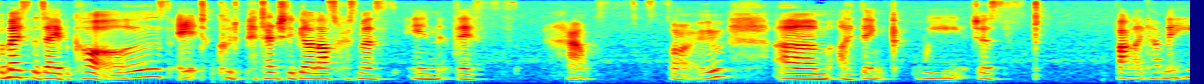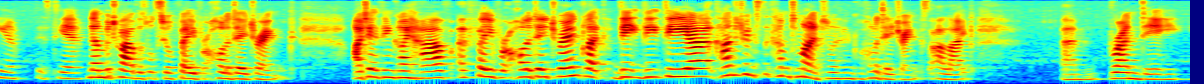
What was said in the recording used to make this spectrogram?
for most of the day because it could potentially be our last Christmas in this house. So um, I think we just felt like having it here this year. Number 12 is what's your favourite holiday drink? I don't think I have a favourite holiday drink. Like the, the, the uh, kind of drinks that come to mind when I think of holiday drinks are like um, brandy,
